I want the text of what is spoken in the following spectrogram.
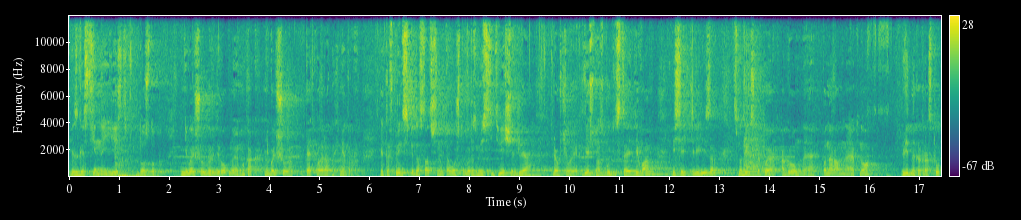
Из гостиной есть доступ в небольшую гардеробную, ну как небольшую, 5 квадратных метров. Это, в принципе, достаточно для того, чтобы разместить вещи для трех человек. Здесь у нас будет стоять диван, висеть телевизор. Смотрите, какое огромное панорамное окно. Видно, как растут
